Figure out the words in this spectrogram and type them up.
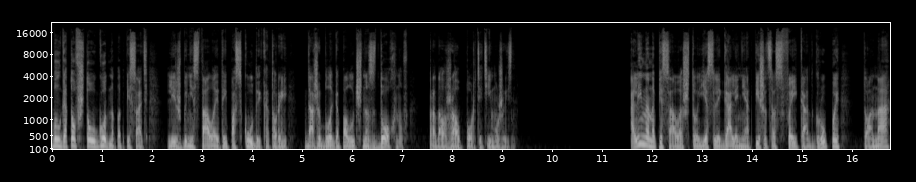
был готов что угодно подписать, лишь бы не стало этой паскуды, который, даже благополучно сдохнув, продолжал портить ему жизнь. Алина написала, что если Галя не отпишется с фейка от группы, то она,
